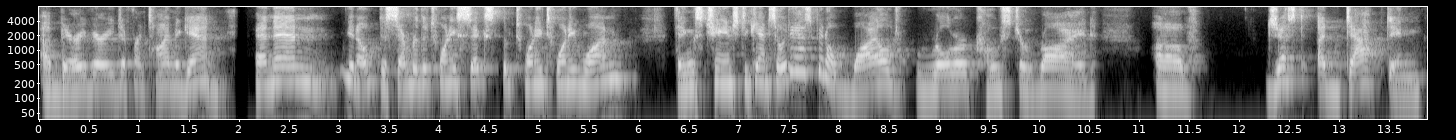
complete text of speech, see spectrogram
a very, very different time again. And then, you know, December the 26th of 2021, things changed again. So it has been a wild roller coaster ride of just adapting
